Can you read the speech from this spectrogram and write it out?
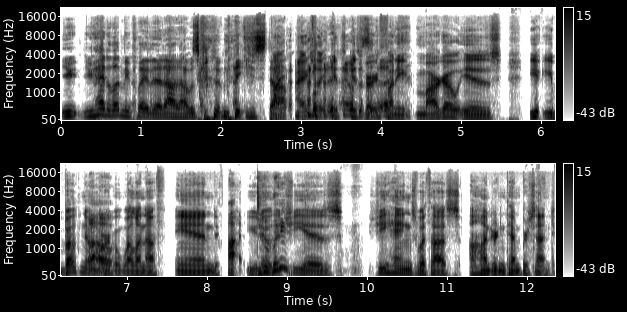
You you had to let me play that out. I was gonna make you stop. I, I actually, it's, it's very funny. Margot is you. You both know Uh-oh. Margot well enough, and I- you know that she is. She hangs with us 110. percent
